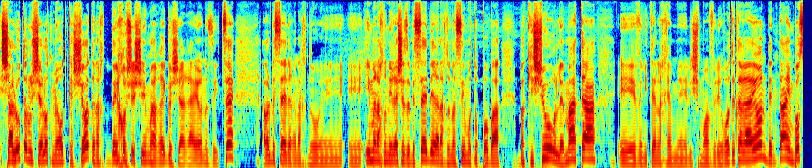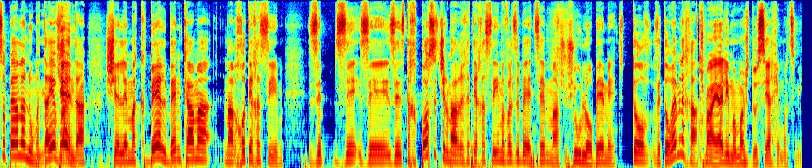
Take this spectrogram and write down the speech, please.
שאלו אותנו שאלות מאוד קשות, אנחנו די חוששים מהרגע שהראיון הזה יצא, אבל בסדר, אנחנו... אם אנחנו נראה שזה בסדר, אנחנו נשים אותו פה בקישור למטה, וניתן לכם לשמוע ולראות את הראיון. בינתיים, בוא ספר לנו, מתי כן. הבנת שלמקבל בין כמה מערכות יחסים, זה, זה, זה, זה תחפושת של מערכת יחסים, אבל זה בעצם משהו שהוא לא באמת טוב ותורם לך. תשמע, היה לי ממש דו-שיח עם עצמי.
